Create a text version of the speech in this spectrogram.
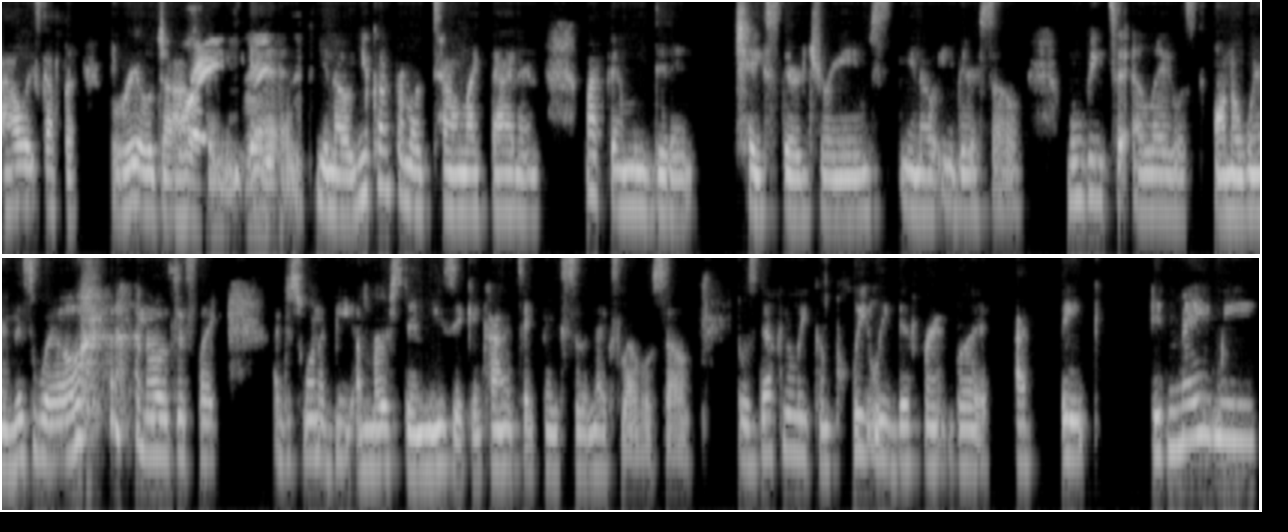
I always got the real job right, thing. Right. And, you know, you come from a town like that, and my family didn't chase their dreams, you know, either. So moving to LA was on a whim as well. and I was just like, I just want to be immersed in music and kind of take things to the next level. So it was definitely completely different, but I think it made me,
